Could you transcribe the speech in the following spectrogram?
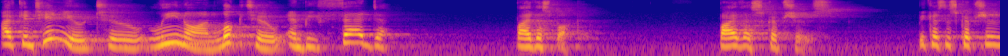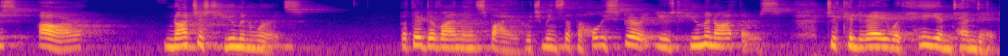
I've continued to lean on, look to, and be fed by this book, by the scriptures, because the scriptures are not just human words, but they're divinely inspired, which means that the Holy Spirit used human authors to convey what He intended.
